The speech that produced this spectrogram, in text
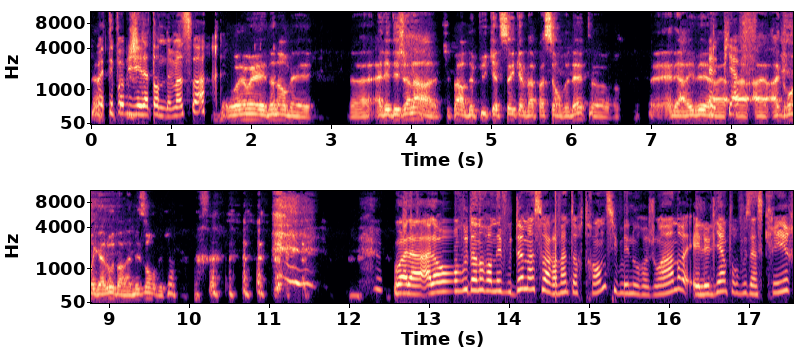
ouais, T'es pas obligé d'attendre demain soir. Ouais, ouais. Non, non, mais euh, elle est déjà là. Tu parles depuis qu'elle sait qu'elle va passer en vedette. Euh, elle est arrivée à, grand galop dans la maison déjà. voilà. Alors, on vous donne rendez-vous demain soir à 20h30 si vous voulez nous rejoindre. Et le lien pour vous inscrire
